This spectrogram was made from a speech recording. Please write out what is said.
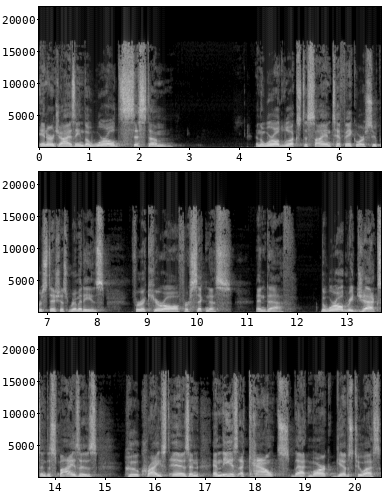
energizing the world system. And the world looks to scientific or superstitious remedies for a cure-all for sickness and death. The world rejects and despises who Christ is. And, and these accounts that Mark gives to us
